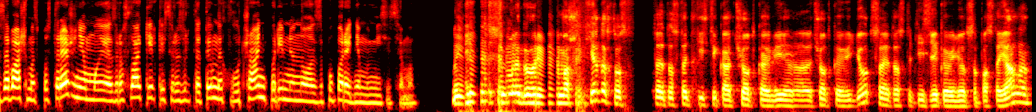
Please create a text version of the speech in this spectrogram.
за вашими спостереженнями, зросла кількість результативних влучань порівняно з попередніми місяцями? Ну, если мы говорим о шахедах, то с- эта статистика четко, четко ведется, эта статистика ведется постоянно.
